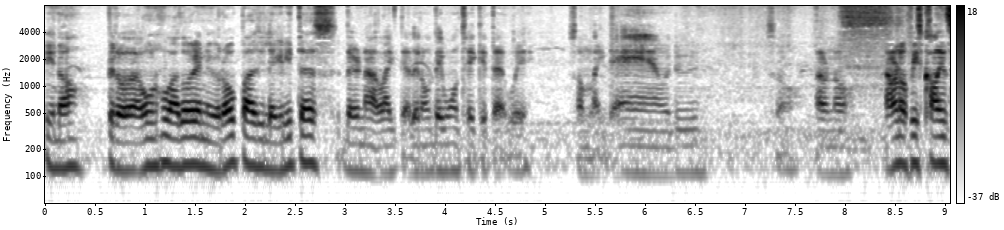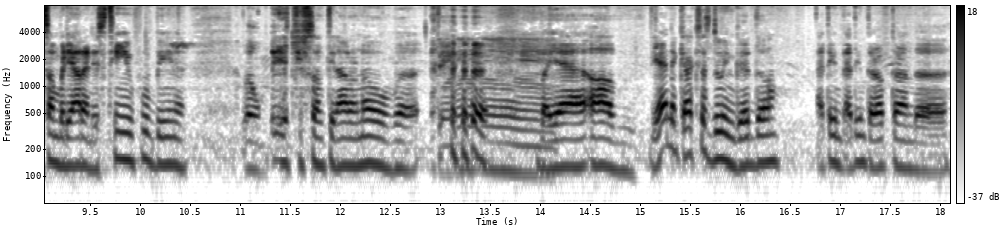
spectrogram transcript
you know. Pero a un jugador en Europa, si le gritas, they're not like that. They don't. They won't take it that way. So I'm like, damn, dude. So I don't know. I don't know if he's calling somebody out on his team for being a little bitch or something. I don't know, but. But yeah, um, yeah, Necaxa's doing good though. I think I think they're up there on the.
